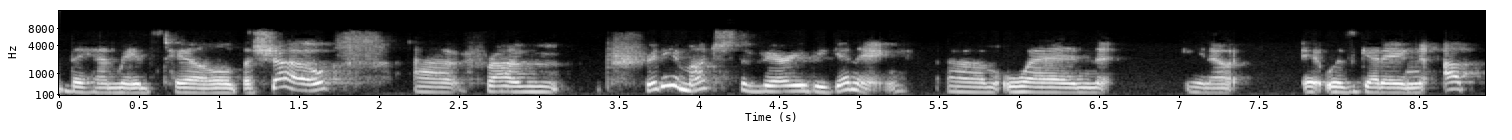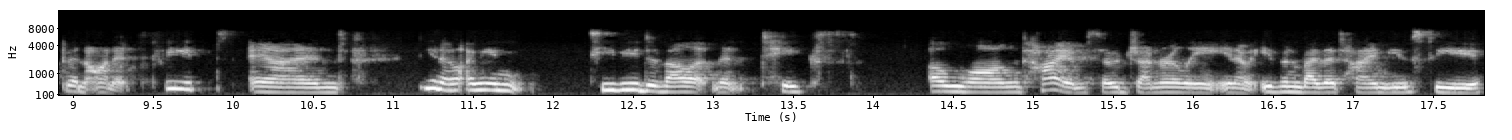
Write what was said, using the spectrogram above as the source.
The Handmaid's Tale, the show, uh, from pretty much the very beginning um, when, you know, it was getting up and on its feet. And, you know, I mean, TV development takes a long time. So generally, you know, even by the time you see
